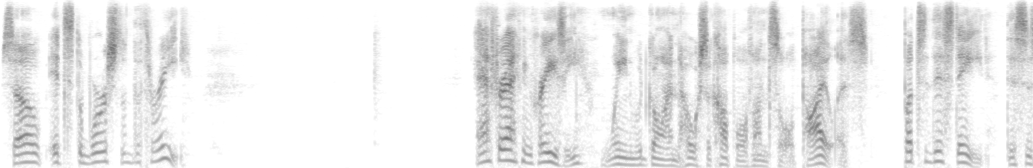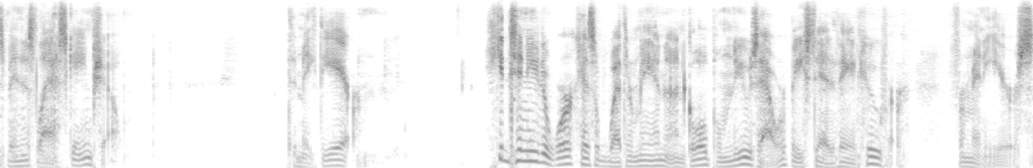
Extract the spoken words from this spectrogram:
So it's the worst of the three. After Acting Crazy, Wayne would go on to host a couple of unsold pilots, but to this date, this has been his last game show to make the air. He continued to work as a weatherman on Global News Hour based out of Vancouver for many years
